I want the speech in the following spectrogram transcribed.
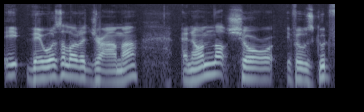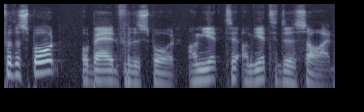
It, there was a lot of drama, and I'm not sure if it was good for the sport or bad for the sport. I'm yet to I'm yet to decide.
